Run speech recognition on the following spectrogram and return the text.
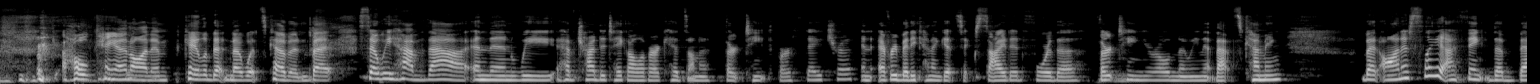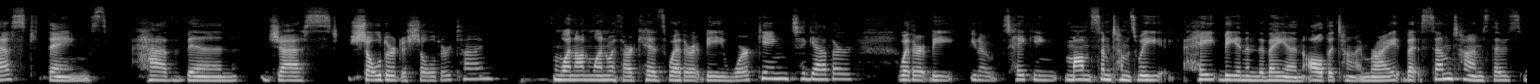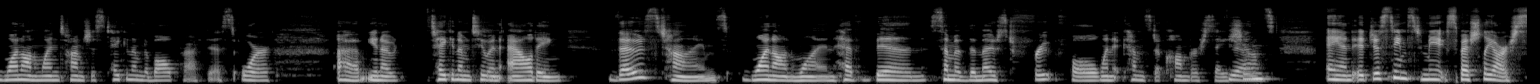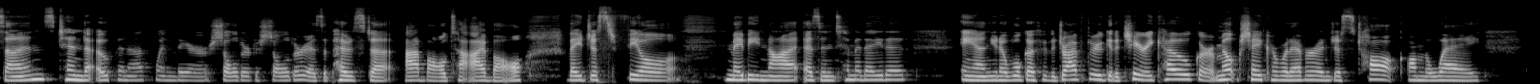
whole can on him. Caleb doesn't know what's coming, but so we have that. And then we have tried to take all of our kids on a 13th birthday trip and everybody kind of gets excited for the 13 year old knowing that that's coming. But honestly, I think the best things have been just shoulder to shoulder time one on one with our kids, whether it be working together, whether it be, you know, taking mom. Sometimes we hate being in the van all the time, right? But sometimes those one on one times, just taking them to ball practice or, um, you know, taking them to an outing, those times one on one have been some of the most fruitful when it comes to conversations. And it just seems to me, especially our sons tend to open up when they're shoulder to shoulder as opposed to eyeball to eyeball. They just feel maybe not as intimidated. And, you know, we'll go through the drive through, get a cherry Coke or a milkshake or whatever, and just talk on the way.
